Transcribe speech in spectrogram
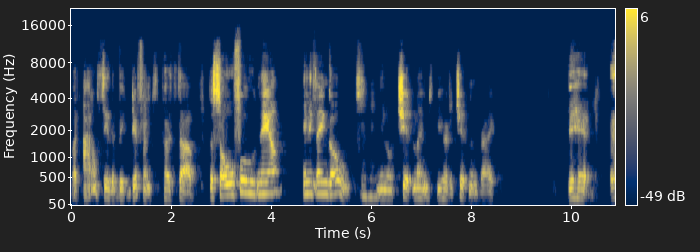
but I don't see the big difference because uh, the soul food now, anything goes. Mhm. You know, chitlins. You heard of chitlins, right? They had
